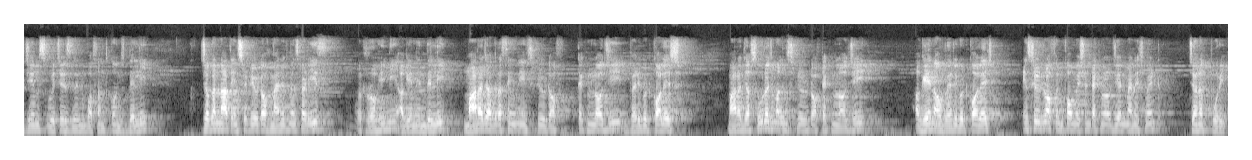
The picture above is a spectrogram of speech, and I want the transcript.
JIMS which is in Vasant Kunj Delhi. Jagannath Institute of Management Studies Rohini again in Delhi, Maharaja Agrasen Institute of Technology, very good college, Maharaja Surajmal Institute of Technology, again a very good college, Institute of Information Technology and Management, Janakpuri.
